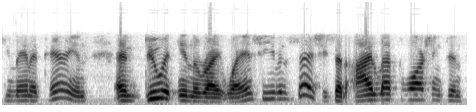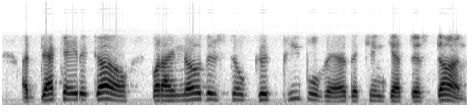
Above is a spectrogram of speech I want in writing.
humanitarians and do it in the right way. And she even says, she said, I left Washington a decade ago, but but I know there's still good people there that can get this done.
